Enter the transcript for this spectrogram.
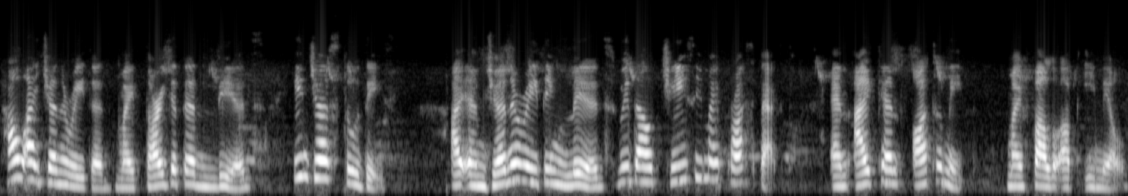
how I generated my targeted leads in just two days. I am generating leads without chasing my prospect, and I can automate my follow up emails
